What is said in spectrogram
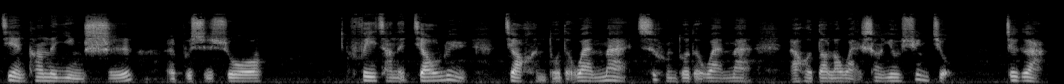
健康的饮食，而不是说非常的焦虑，叫很多的外卖，吃很多的外卖，然后到了晚上又酗酒，这个啊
